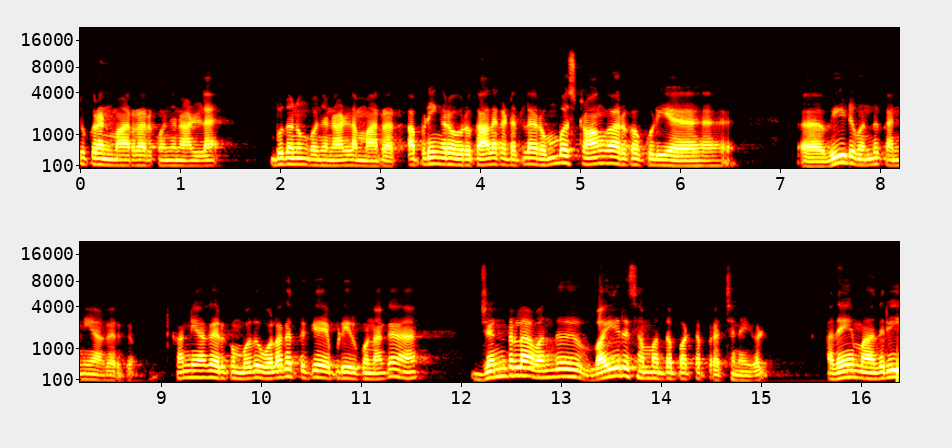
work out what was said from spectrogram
சுக்கரன் மாறுறார் கொஞ்ச நாளில் புதனும் கொஞ்ச நாளில் மாறுறார். அப்படிங்கிற ஒரு காலகட்டத்தில் ரொம்ப ஸ்ட்ராங்காக இருக்கக்கூடிய வீடு வந்து கன்னியாக இருக்குது கன்னியாக இருக்கும்போது உலகத்துக்கே எப்படி இருக்கும்னாக்கா ஜென்ரலாக வந்து வயிறு சம்மந்தப்பட்ட பிரச்சனைகள் அதே மாதிரி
